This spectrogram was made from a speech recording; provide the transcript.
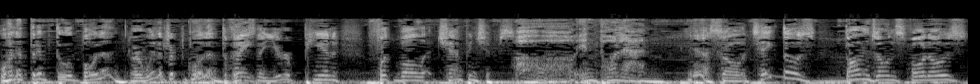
won a trip to Poland or win a trip to Poland to face the European Football Championships. Oh, in Poland. Yeah, so take those Tom Jones photos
